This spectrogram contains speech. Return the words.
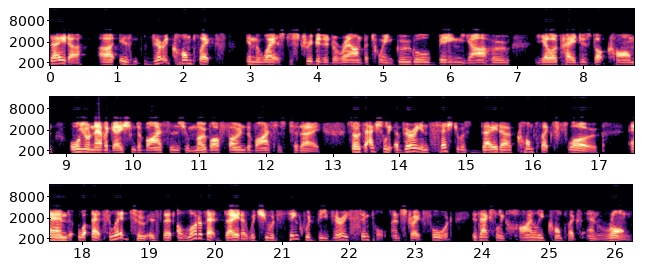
data uh, is very complex in the way it's distributed around between Google, Bing, Yahoo, YellowPages.com, all your navigation devices, your mobile phone devices today. So it's actually a very incestuous data complex flow. And what that's led to is that a lot of that data, which you would think would be very simple and straightforward, is actually highly complex and wrong.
